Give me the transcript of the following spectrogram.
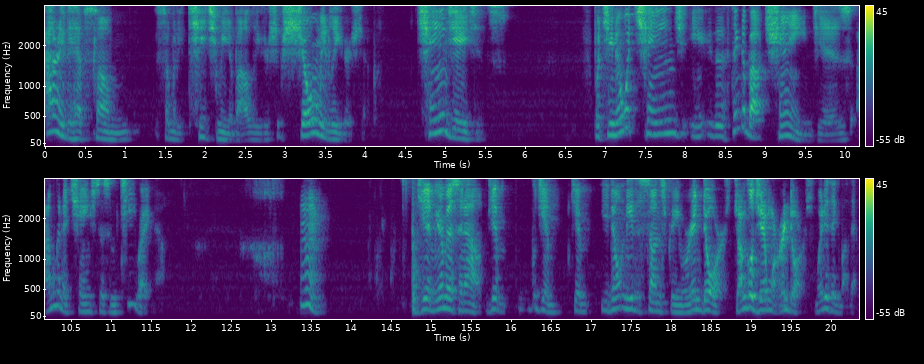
I don't need to have some somebody teach me about leadership. Show me leadership. Change agents. But you know what change the thing about change is I'm going to change to some tea right now. Hmm. Jim, you're missing out. Jim, Jim, Jim, you don't need the sunscreen. We're indoors. Jungle Jim, we're indoors. What do you think about that?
